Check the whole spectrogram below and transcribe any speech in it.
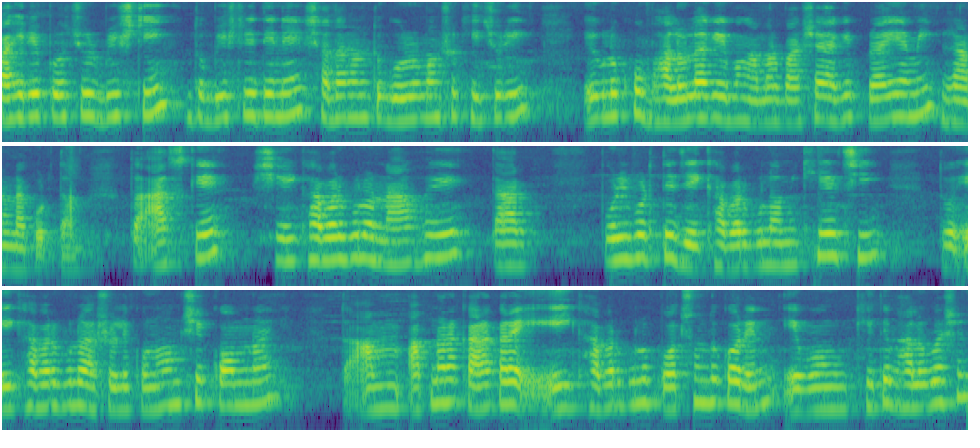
বাহিরে প্রচুর বৃষ্টি, তো বৃষ্টির দিনে সাধারণত গরুর মাংস, খিচুড়ি এগুলো খুব ভালো লাগে এবং আমার বাসায় আগে প্রায় আমি রান্না করতাম। তো আজকে সেই খাবারগুলো না হয়ে তার পরিবর্তে যেই খাবারগুলো আমি খেয়েছি, তো এই খাবারগুলো আসলে কোনো অংশে কম নয়। তো আপনারা কারা কারা এই খাবারগুলো পছন্দ করেন এবং খেতে ভালোবাসেন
